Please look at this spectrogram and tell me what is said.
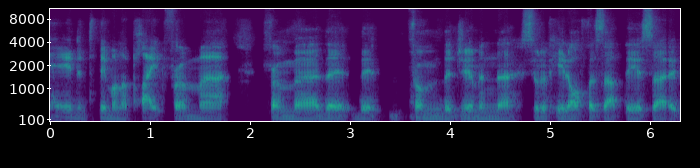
handed to them on a plate from uh, from uh, the, the from the German uh, sort of head office up there. So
